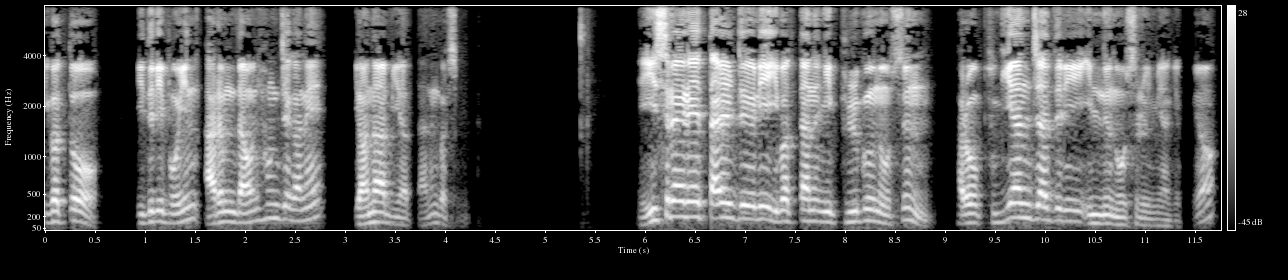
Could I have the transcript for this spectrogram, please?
이것도 이들이 보인 아름다운 형제간의 연합이었다는 것입니다. 이스라엘의 딸들이 입었다는 이 붉은 옷은 바로 부귀한 자들이 입는 옷을 의미하겠고요.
